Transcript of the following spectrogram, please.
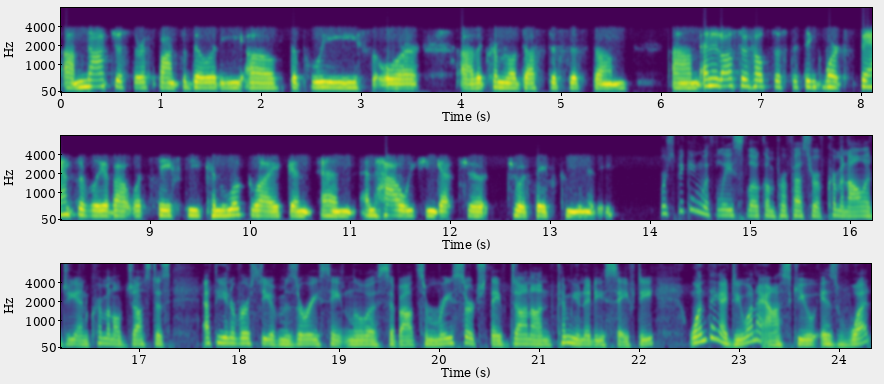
um, not just the responsibility of the police or uh, the criminal justice system. Um, and it also helps us to think more expansively about what safety can look like and, and, and how we can get to, to a safe community. We're speaking with Lee Slocum, professor of criminology and criminal justice at the University of Missouri St. Louis, about some research they've done on community safety. One thing I do want to ask you is what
